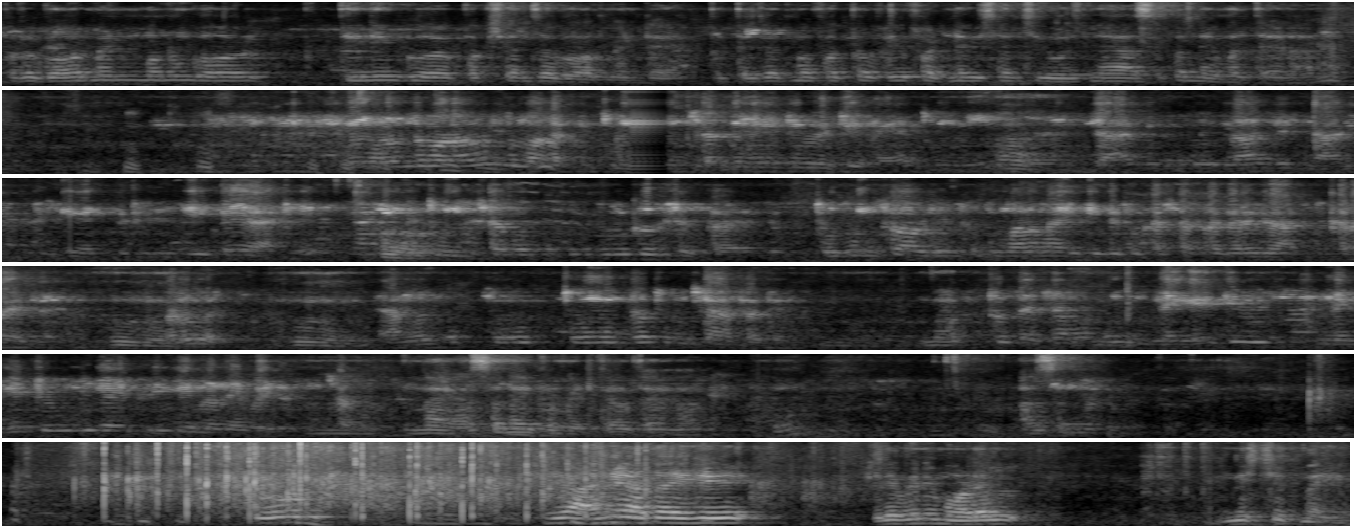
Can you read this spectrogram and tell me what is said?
तर गव्हर्नमेंट म्हणून गव्हर तिन्ही पक्षांचं गव्हर्नमेंट आहे. तर त्याच्यात मग फक्त हे फडणवीसांची योजना आहे असं पण नाही म्हणता येणार ना? तुम्हाला माहिती कशा प्रकारे करायचा. बरोबर? हम्म. त्यामुळे तो तो मुद्दा तुमच्या हातात आहे. नाही. फक्त त्याच्यामध्ये नेगेटिव्ह नेगेटिव्हली काहीतरी केलं नाही पाहिजे तुमच्या नाही असं नाही कमिट करता येणार. हं? असं नाही. तो हे आहे आता हे रेव्हेन्यू मॉडेल निश्चित नाही.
